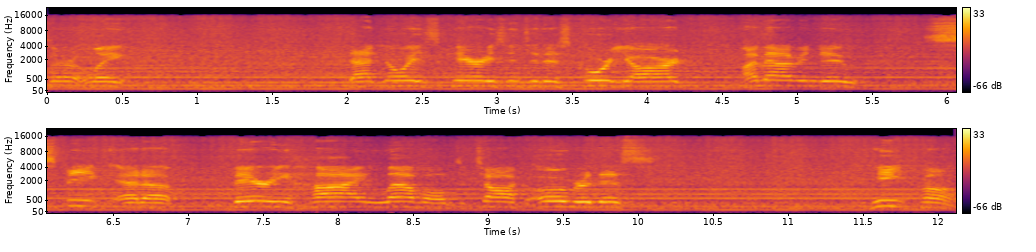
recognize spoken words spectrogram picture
Certainly that noise carries into this courtyard. I'm having to speak at a very high level to talk over this heat pump.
